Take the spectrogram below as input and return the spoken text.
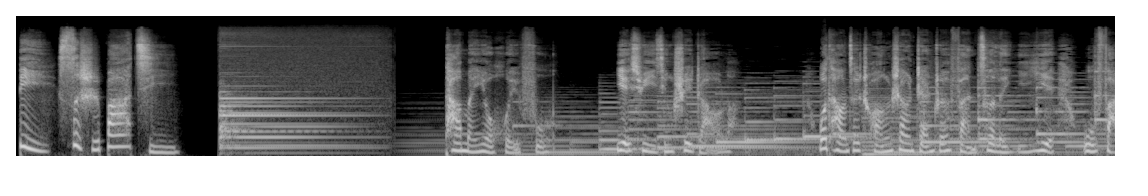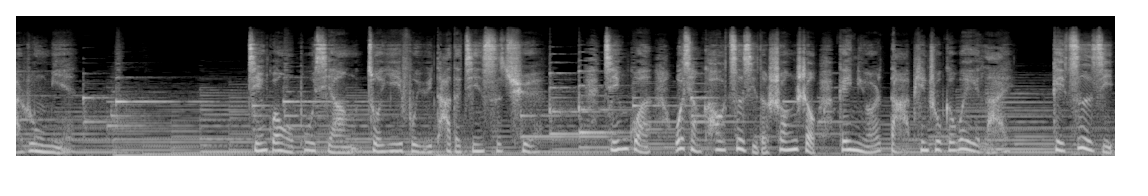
第四十八集，他没有回复，也许已经睡着了。我躺在床上辗转反侧了一夜，无法入眠。尽管我不想做依附于他的金丝雀。尽管我想靠自己的双手给女儿打拼出个未来，给自己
